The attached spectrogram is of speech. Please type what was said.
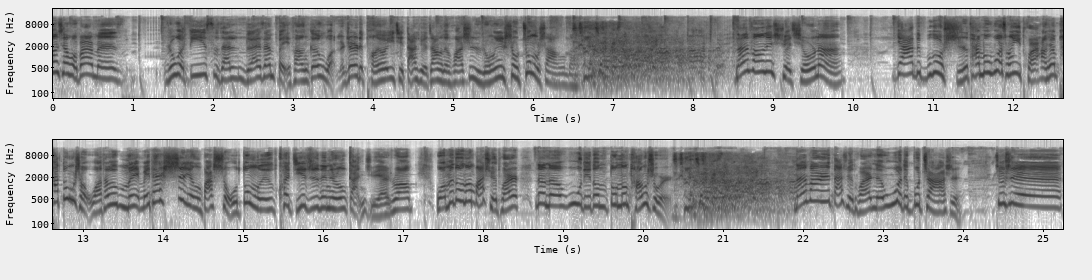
方小伙伴们，如果第一次咱来咱北方跟我们这儿的朋友一起打雪仗的话，是容易受重伤的。南方的雪球呢，压的不够实，他们握成一团，好像怕动手啊，他们没没太适应把手冻的快截肢的那种感觉，是吧？我们都能把雪团那那捂的都都能淌水 南方人打雪团呢，握的不扎实。就是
